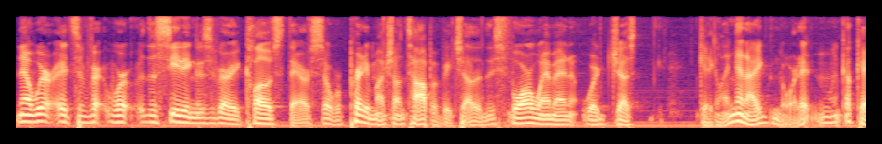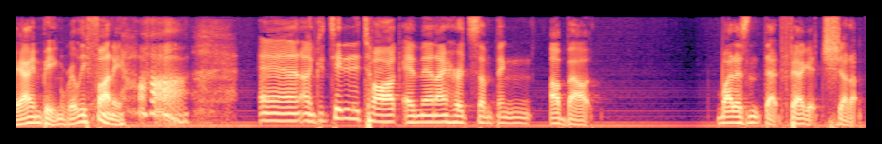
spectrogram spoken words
Now we're it's a, we're the seating is very close there, so we're pretty much on top of each other. These four women were just giggling, and I ignored it. I'm like, okay, I'm being really funny, ha ha. And I continued to talk, and then I heard something about why doesn't that faggot shut up?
